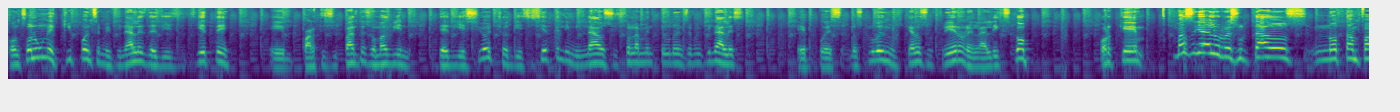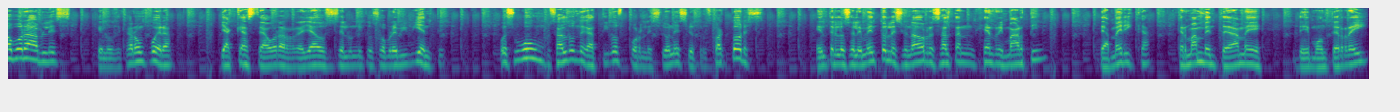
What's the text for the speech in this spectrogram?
con solo un equipo en semifinales de 17 eh, participantes, o más bien de 18, 17 eliminados y solamente uno en semifinales, eh, pues los clubes mexicanos sufrieron en la League's Cup. Porque más allá de los resultados no tan favorables que los dejaron fuera, ya que hasta ahora Rayados es el único sobreviviente, pues hubo saldos negativos por lesiones y otros factores. Entre los elementos lesionados resaltan Henry Martin, de América, Germán Venterame de Monterrey,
